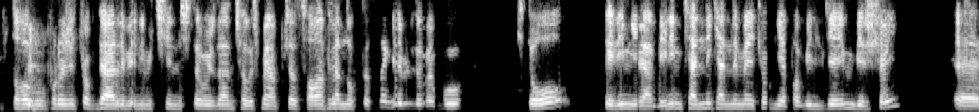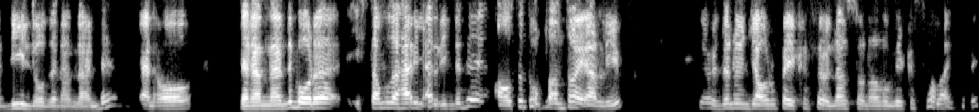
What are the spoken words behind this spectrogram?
Mustafa bu proje çok değerli benim için işte o yüzden çalışma yapacağız falan filan noktasına gelebildim ve bu işte o dediğim gibi yani benim kendi kendime çok yapabileceğim bir şey e, değildi o dönemlerde. Yani o dönemlerde bu ara İstanbul'a her geldiğimde de altı toplantı ayarlayıp öğleden önce Avrupa yakası, öğleden sonra Anadolu yakası falan gibi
